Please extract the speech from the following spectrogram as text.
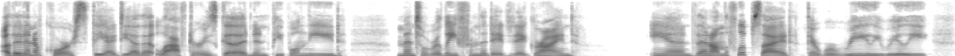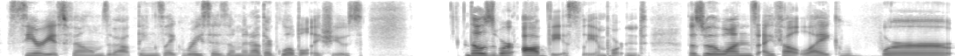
other than, of course, the idea that laughter is good and people need mental relief from the day to day grind. And then on the flip side, there were really, really serious films about things like racism and other global issues. Those were obviously important. Those were the ones I felt like were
